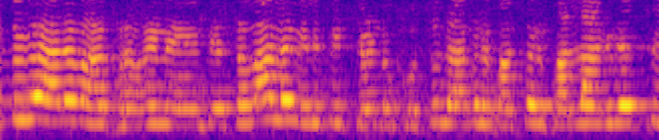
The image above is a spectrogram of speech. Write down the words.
పొద్దుగాల మాత్రమే నేను తెస్త. వాళ్ళ పిలిపించండు. కుచ్చు దాపిన పచ్చని పల్లాకి తెప్పి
